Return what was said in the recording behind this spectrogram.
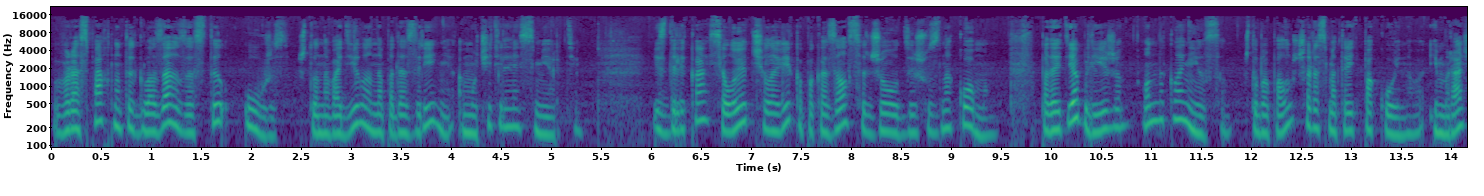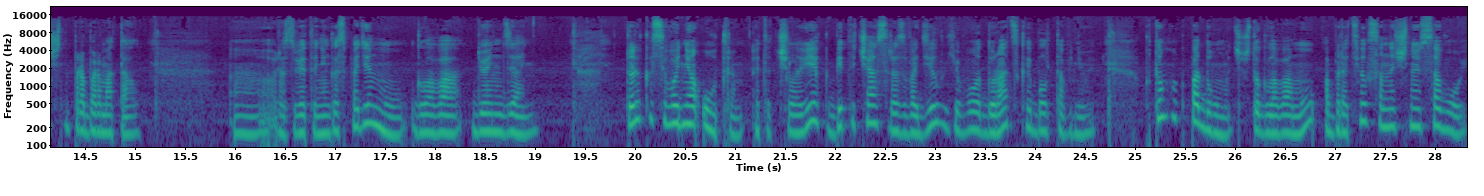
в распахнутых глазах застыл ужас, что наводило на подозрение о мучительной смерти. Издалека силуэт человека показался Джоу Цзишу знакомым. Подойдя ближе, он наклонился, чтобы получше рассмотреть покойного, и мрачно пробормотал. «Э, «Разве это не господин Му, глава Дюаньцзянь?» Только сегодня утром этот человек битый час разводил его дурацкой болтовней. Кто мог подумать, что глава Му обратился ночной совой,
